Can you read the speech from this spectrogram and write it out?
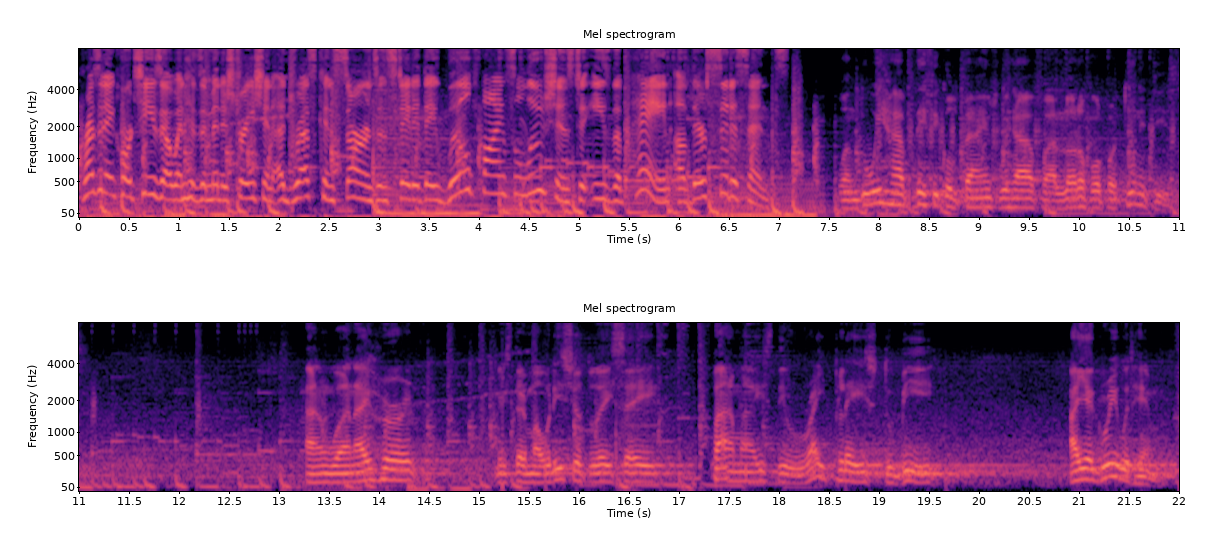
President Cortizo and his administration addressed concerns and stated they will find solutions to ease the pain of their citizens. When we have difficult times, we have a lot of opportunities. And when I heard Mr. Mauricio today say Panama is the right place to be, I agree with him.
